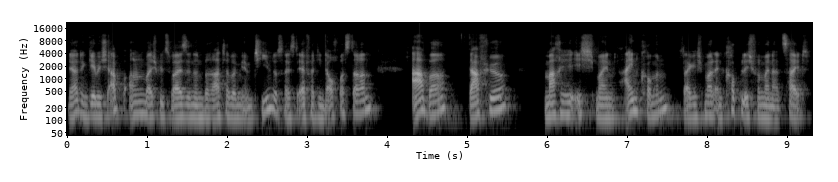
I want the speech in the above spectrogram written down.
ja, den gebe ich ab an beispielsweise einen Berater bei mir im Team, das heißt, er verdient auch was daran, aber dafür mache ich mein Einkommen, sage ich mal, entkopple ich von meiner Zeit.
